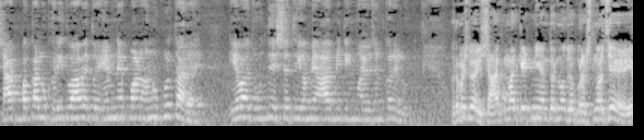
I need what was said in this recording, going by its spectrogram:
શાક બકાલું ખરીદવા આવે તો એમને પણ અનુકૂળતા રહે. એવા જ ઉદ્દેશ્યથી અમે આ મિટિંગનું આયોજન કરેલું રમેશભાઈ શાક માર્કેટની અંદરનો જે પ્રશ્ન છે એ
